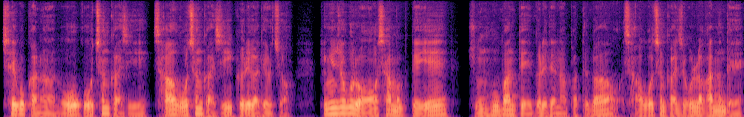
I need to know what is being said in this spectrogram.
최고가는 5억 5천까지 4억 5천까지 거래가 되었죠. 평균적으로 3억대에 중후반대에 거래된 아파트가 4억 5천까지 올라갔는데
